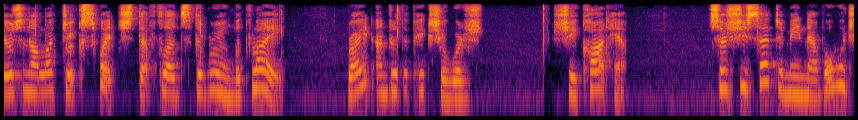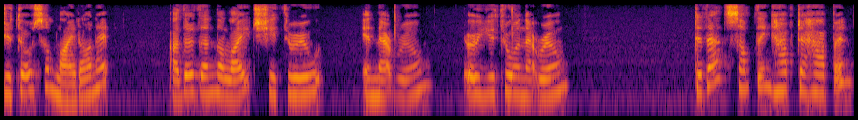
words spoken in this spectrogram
There's an electric switch that floods the room with light, right under the picture where she caught him. So she said to me, Neville, would you throw some light on it? Other than the light she threw in that room, or you threw in that room? Did that something have to happen?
